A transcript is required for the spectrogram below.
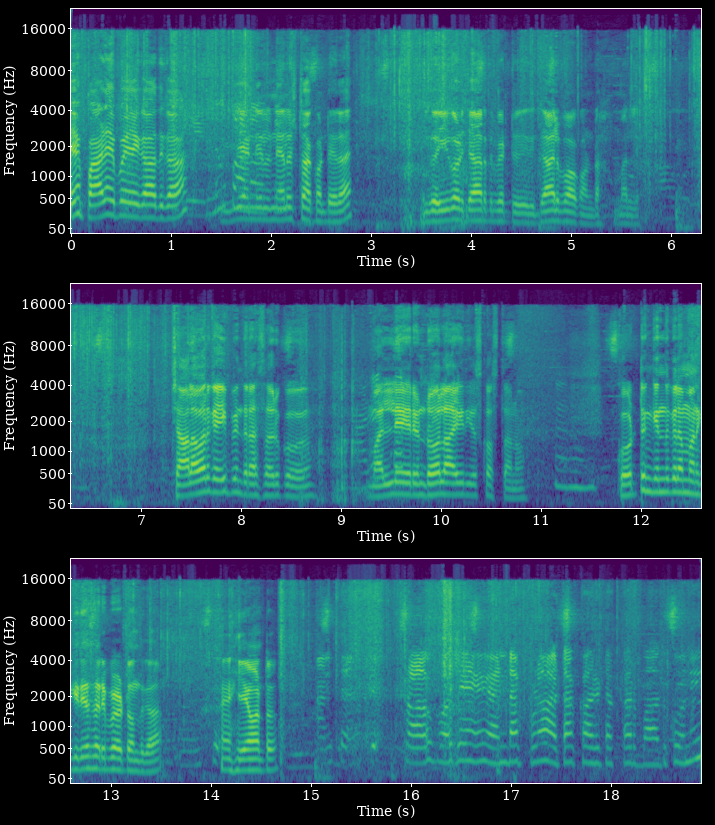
ఏం పాడైపోయాయి కాదుగా. ఇవి నీళ్ళు నెల స్టాక్ ఉంటాయిరా ఇగో ఇవి కూడా జాగ్రత్త పెట్టు ఇది గాలి పోకుండా మళ్ళీ. చాలా వరకు అయిపోయింది రా సరుకు. మళ్ళీ రెండు రోజులు ఆగి తీసుకొస్తాను. కొట్టు కిందకులే మనకి ఇదే సరిపెట్టుందిగా ఏమంటావు? కాకపోతే ఎండప్పుడు అటక్కర్ బాదుకొని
